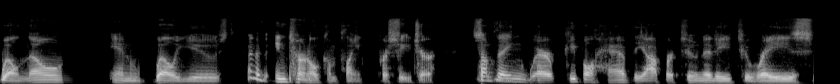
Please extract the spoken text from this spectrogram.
well known and well used kind of internal complaint procedure. Something mm-hmm. where people have the opportunity to raise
